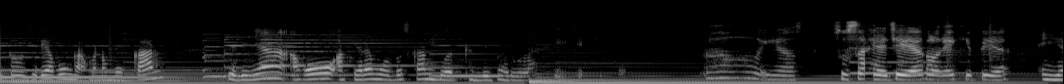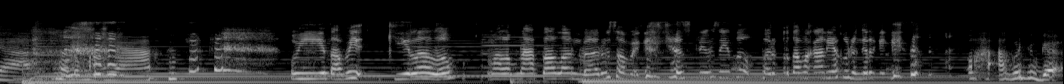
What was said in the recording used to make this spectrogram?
gitu. Jadi aku nggak menemukan. Jadinya aku akhirnya memutuskan buat ganti baru lagi iya susah ya Cie ya kalau kayak gitu ya. Iya lumayan. Wih tapi gila loh malam Natal tahun baru sampai kerja skripsi itu baru pertama kali aku denger kayak gitu. Wah aku juga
